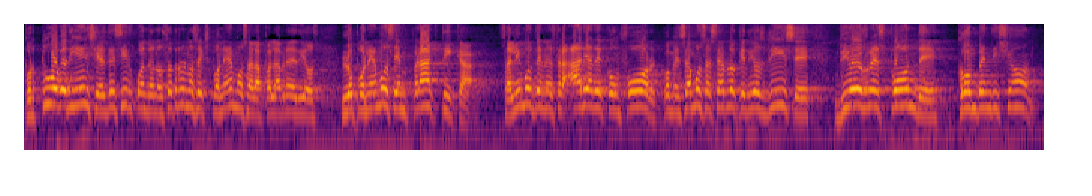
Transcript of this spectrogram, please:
por tu obediencia. Es decir, cuando nosotros nos exponemos a la palabra de Dios, lo ponemos en práctica. Salimos de nuestra área de confort, comenzamos a hacer lo que Dios dice, Dios responde con bendición.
